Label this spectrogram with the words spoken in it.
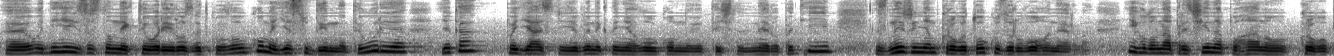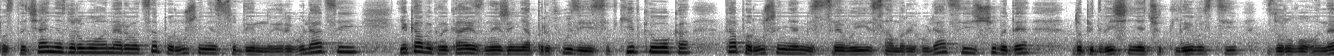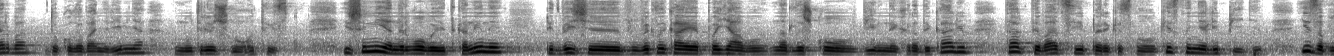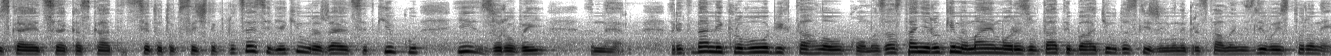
Е, Однією з основних теорій розвитку глаукоми є судинна теорія, яка пояснює виникнення глаукомної оптичної нейропатії зниженням кровотоку зорового нерва. І головна причина поганого кровопостачання зорового нерва це порушення судинної регуляції, яка викликає зниження перфузії сітківки ока та порушення місцевої саморегуляції, що веде до підвищення чутливості зорового нерва до коливань рівня внутріочного тиску. Ішемія нервової тканини підвищує, викликає появу надлишково вільних радикалів та активації перекисного окиснення ліпідів і запускається каскад цитотоксичних процесів, які уражають сітківку і зоровий нерв. Ретинальний кровообіг та глаукома. За останні роки ми маємо результати багатьох досліджень, вони представлені з лівої сторони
